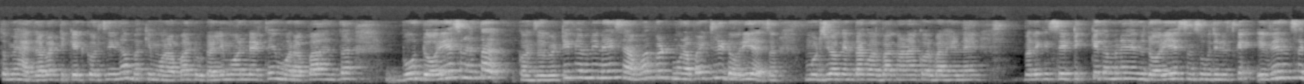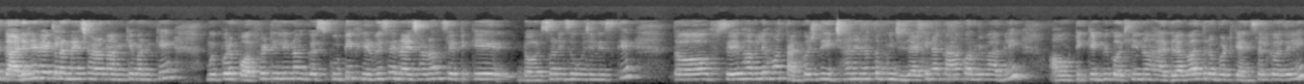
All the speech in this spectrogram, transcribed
तो मुझे हाइद्राद टिकेट करी ना बाकी मोरापा टोटाली मन नहीं थे मोरापा बापा बहुत डरी आसन हेता कंजरवेटिव फैमिली नहीं आम बट मोर बापा एक्चुअली डरी आसन मोर झील के करवा कणा करवा है ना ବୋଲିକି ସେ ଟିକେ ତାମାନେ ଡରି ଯାଇସନ୍ ସବୁ ଜିନିଷକେ ଇଭିନ୍ ସେ ଗାଡ଼ିରେ ବି ଏକଲା ନାଇଁ ଛାଡ଼ନ୍ ଆମକେ ମାନକେ ମୁଇଁ ପୁରା ପରଫେକ୍ଟ ହେଲି ନ ସ୍କୁଟି ଫିର୍ ବି ସେ ନାଇଁ ଛାଡ଼ନ୍ ସେ ଟିକେ ଡରସନ୍ ଏ ସବୁ ଜିନିଷକେ तो से भाविले हाँ तक जब इच्छा ना तो मुझे जाकिना क्या करमी भाली आउ टिकेट भी करी न हाइद्राद बट कैनसल करदेली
